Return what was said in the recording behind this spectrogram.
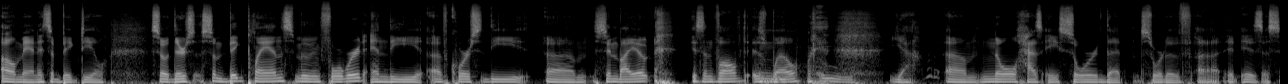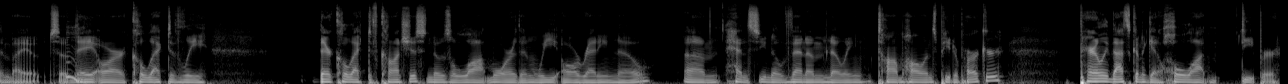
oh man, it's a big deal. So there's some big plans moving forward, and the, of course, the um, symbiote is involved as mm. well. yeah, um, Knull has a sword that sort of uh, it is a symbiote, so mm. they are collectively their collective conscious knows a lot more than we already know. Um, hence, you know, Venom knowing Tom Holland's Peter Parker. Apparently, that's going to get a whole lot deeper.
